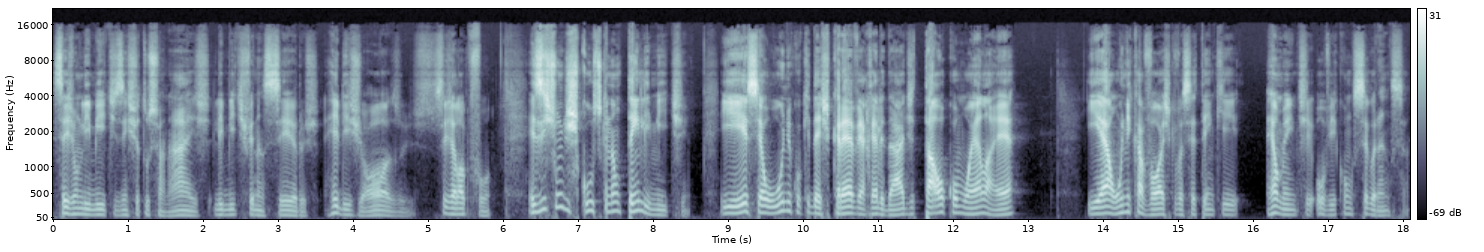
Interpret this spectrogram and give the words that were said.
sejam limites institucionais, limites financeiros, religiosos, seja lá o que for. Existe um discurso que não tem limite, e esse é o único que descreve a realidade tal como ela é, e é a única voz que você tem que realmente ouvir com segurança.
